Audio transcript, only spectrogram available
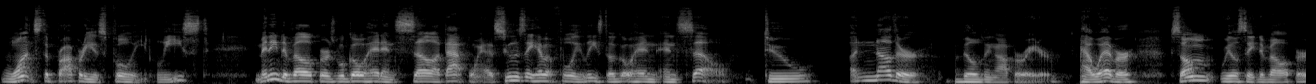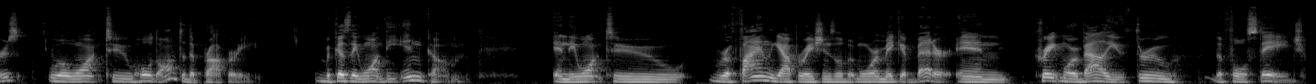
once the property is fully leased, many developers will go ahead and sell at that point. As soon as they have it fully leased, they'll go ahead and, and sell to another building operator. However, some real estate developers will want to hold on to the property because they want the income and they want to refine the operations a little bit more and make it better and create more value through the full stage.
